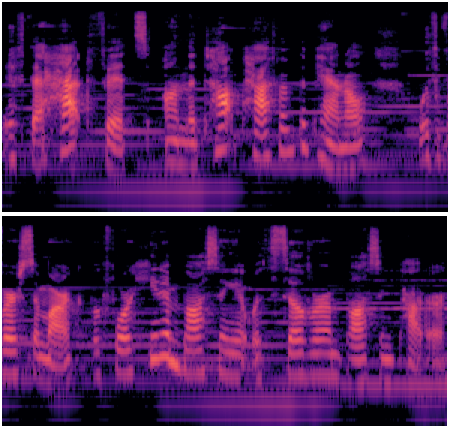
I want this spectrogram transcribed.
If the Hat Fits, on the top half of the panel with Versamark before heat embossing it with silver embossing powder.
